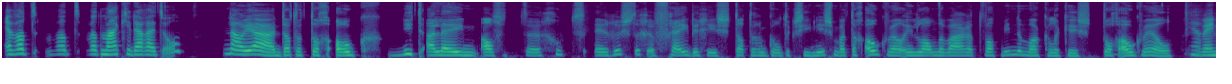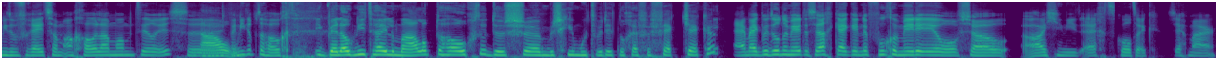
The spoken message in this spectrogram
En wat, wat, wat maak je daaruit op? Nou ja, dat het toch ook niet alleen als het eh, goed en rustig en vredig is, dat er een scene is, maar toch ook wel in landen waar het wat minder makkelijk is, toch ook wel. Ja. Ik weet niet hoe vreedzaam Angola momenteel is. Eh, Nou. Ik ben niet op de hoogte. Ik ben ook niet helemaal op de hoogte, dus eh, misschien moeten we dit nog even factchecken. Nee, maar ik bedoelde meer te zeggen, kijk, in de vroege middeleeuwen of zo had je niet echt gothic, zeg maar.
